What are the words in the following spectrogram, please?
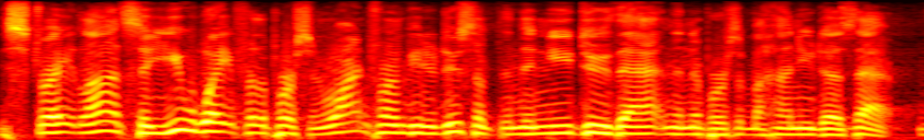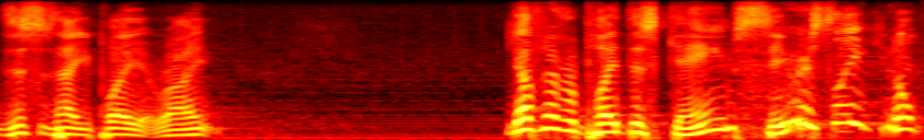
straight line. So you wait for the person right in front of you to do something, then you do that, and then the person behind you does that. This is how you play it, right? Y'all have never played this game? Seriously? You don't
